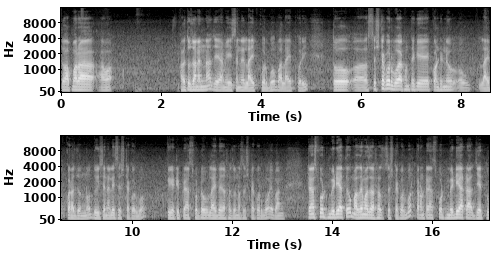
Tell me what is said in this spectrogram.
তো আপনারা হয়তো জানেন না যে আমি এই চ্যানেলে লাইভ করব বা লাইভ করি। তো চেষ্টা করব এখন থেকে কন্টিনিউ লাইভ করার জন্য। দুই চ্যানেলেই চেষ্টা করব। ক্রিয়েটিভ ট্রান্সপোর্টেও লাইভে আসার জন্য চেষ্টা করব এবং ট্রান্সপোর্ট মিডিয়াতেও মাঝে মাঝে আসার চেষ্টা করব, কারণ ট্রান্সপোর্ট মিডিয়াটা যেহেতু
